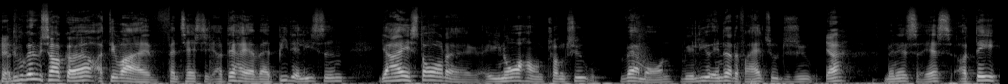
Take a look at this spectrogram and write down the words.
og det begyndte vi så at gøre, og det var øh, fantastisk, og det har jeg været bidt af lige siden. Jeg står der i Nordhavn kl. 7 hver morgen. Vi har lige ændret det fra halv syv til syv. Ja. Men yes, yes. og det,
